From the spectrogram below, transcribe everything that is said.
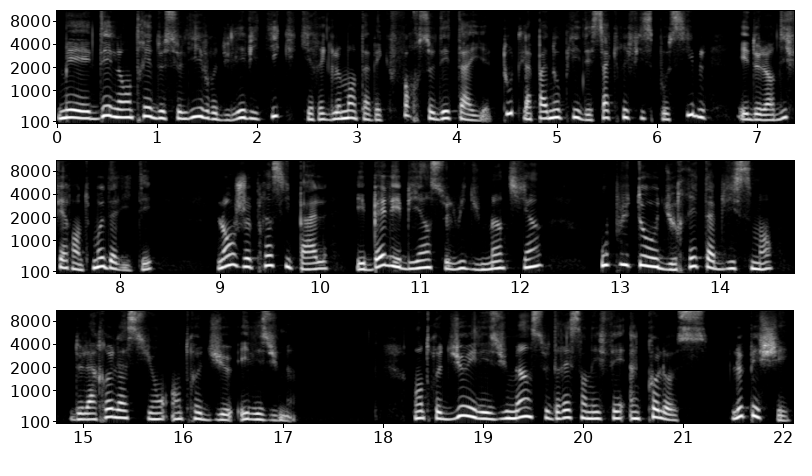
mais dès l'entrée de ce livre du Lévitique qui réglemente avec force détail toute la panoplie des sacrifices possibles et de leurs différentes modalités, l'enjeu principal est bel et bien celui du maintien, ou plutôt du rétablissement de la relation entre Dieu et les humains. Entre Dieu et les humains se dresse en effet un colosse, le péché.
